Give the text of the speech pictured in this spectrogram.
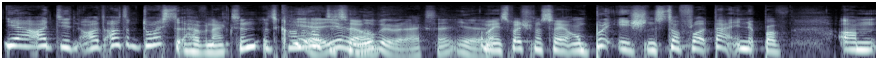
yeah, I did. I, I, do I still have an accent? It's kind of yeah, hard you to have a little bit of an accent. Yeah. I mean, especially when I say I'm British and stuff like that, innit, bruv? Um,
